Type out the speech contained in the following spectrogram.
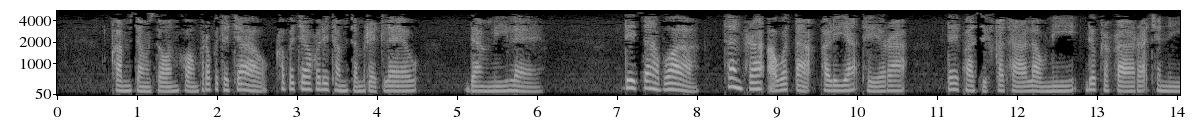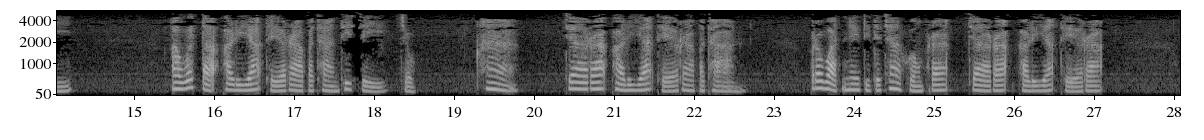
คำสั่งสอนของพระพุทธเจ้าข้าพเจ้าก็ได้ทำสำเร็จแล้ว ดังนี้แล ได้ทราบว่า ท่านพระอวตะภริยะเถระ ได้ภาสิกถาเหล่านี้ด้วยประการฉนี้อวตะภริยะเถราประธานที่สี่จบห้าจาระภริยะเถราประธาน ประวัติในดิตชาติของพระจาระภริยะเถระ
